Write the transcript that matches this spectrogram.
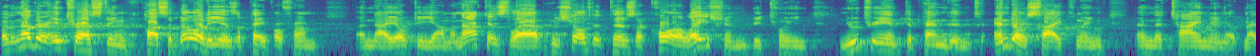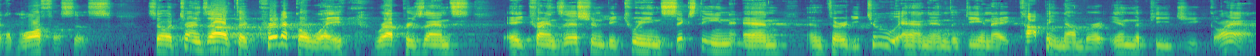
But another interesting possibility is a paper from uh, Naoki Yamanaka's lab who showed that there's a correlation between nutrient-dependent endocycling and the timing of metamorphosis. So it turns out that critical weight represents a transition between 16N and 32N in the DNA copy number in the PG gland.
